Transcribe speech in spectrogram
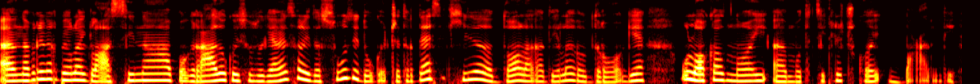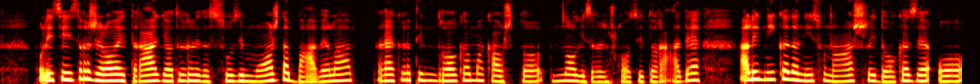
Na primjer, bilo je glasina po gradu koji su sugerisali da Suzi dugo 40.000 dolara dileru droge u lokalnoj a, motocikličkoj bandi. Policija istražila ovaj trag i otkrili da Suzi možda bavila rekreativnim drogama kao što mnogi srednjoškolci to rade, ali nikada nisu našli dokaze o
